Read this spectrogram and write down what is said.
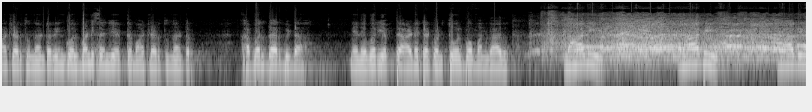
మాట్లాడుతుంది అంటారు ఇంకోళ్ళు బండి సంజయ్ చెప్తే మాట్లాడుతుంది అంటారు ఖబర్దార్ బిడ్డ నేను ఎవరు చెప్తే ఆడేటటువంటి తోలుబొమ్మని కాదు. నాది నాది నాది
